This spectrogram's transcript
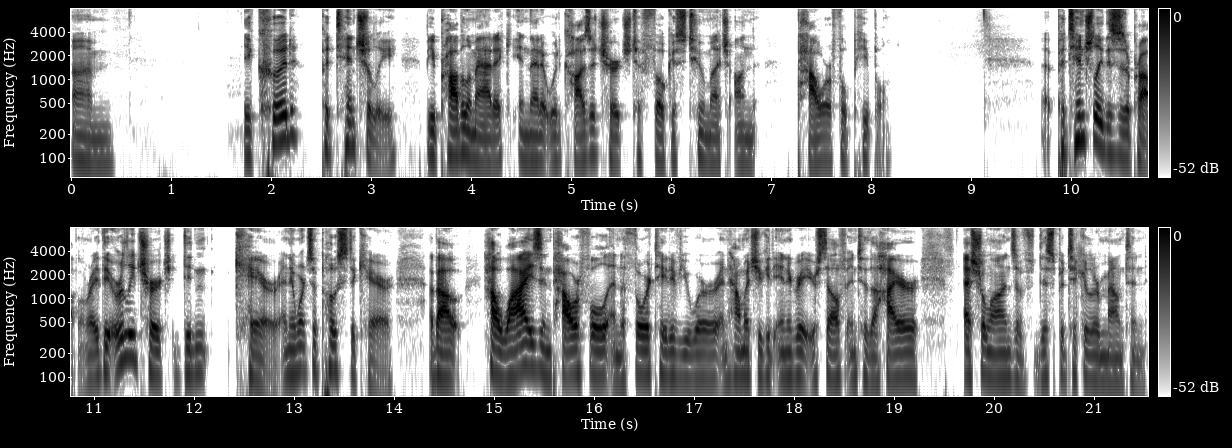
um, it could potentially be problematic in that it would cause a church to focus too much on powerful people. Uh, potentially, this is a problem, right? The early church didn't care, and they weren't supposed to care about how wise and powerful and authoritative you were and how much you could integrate yourself into the higher echelons of this particular mountain.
